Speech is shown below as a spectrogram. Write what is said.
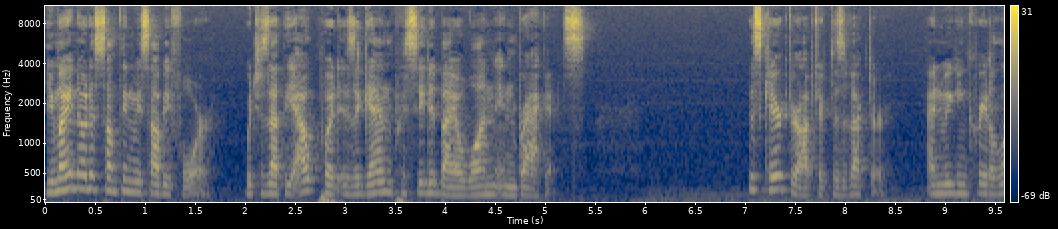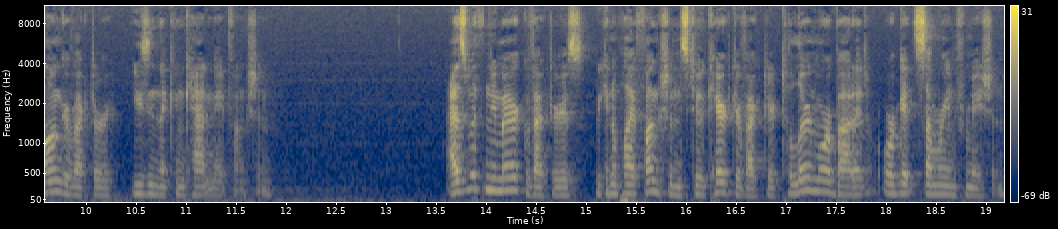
You might notice something we saw before, which is that the output is again preceded by a 1 in brackets. This character object is a vector, and we can create a longer vector using the concatenate function. As with numeric vectors, we can apply functions to a character vector to learn more about it or get summary information.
